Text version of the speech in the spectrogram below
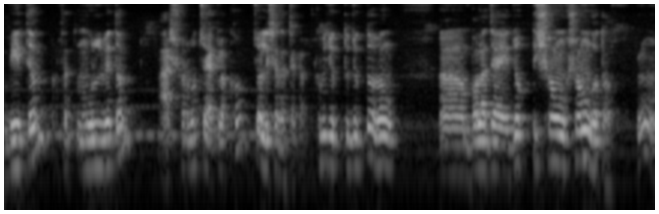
বেতন, অর্থাৎ মূল বেতন, আর সর্বোচ্চ এক লক্ষ চল্লিশ হাজার টাকা। খুবই যুক্তিযুক্ত এবং বলা যায় যুক্তি সং- সঙ্গত। হুম?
